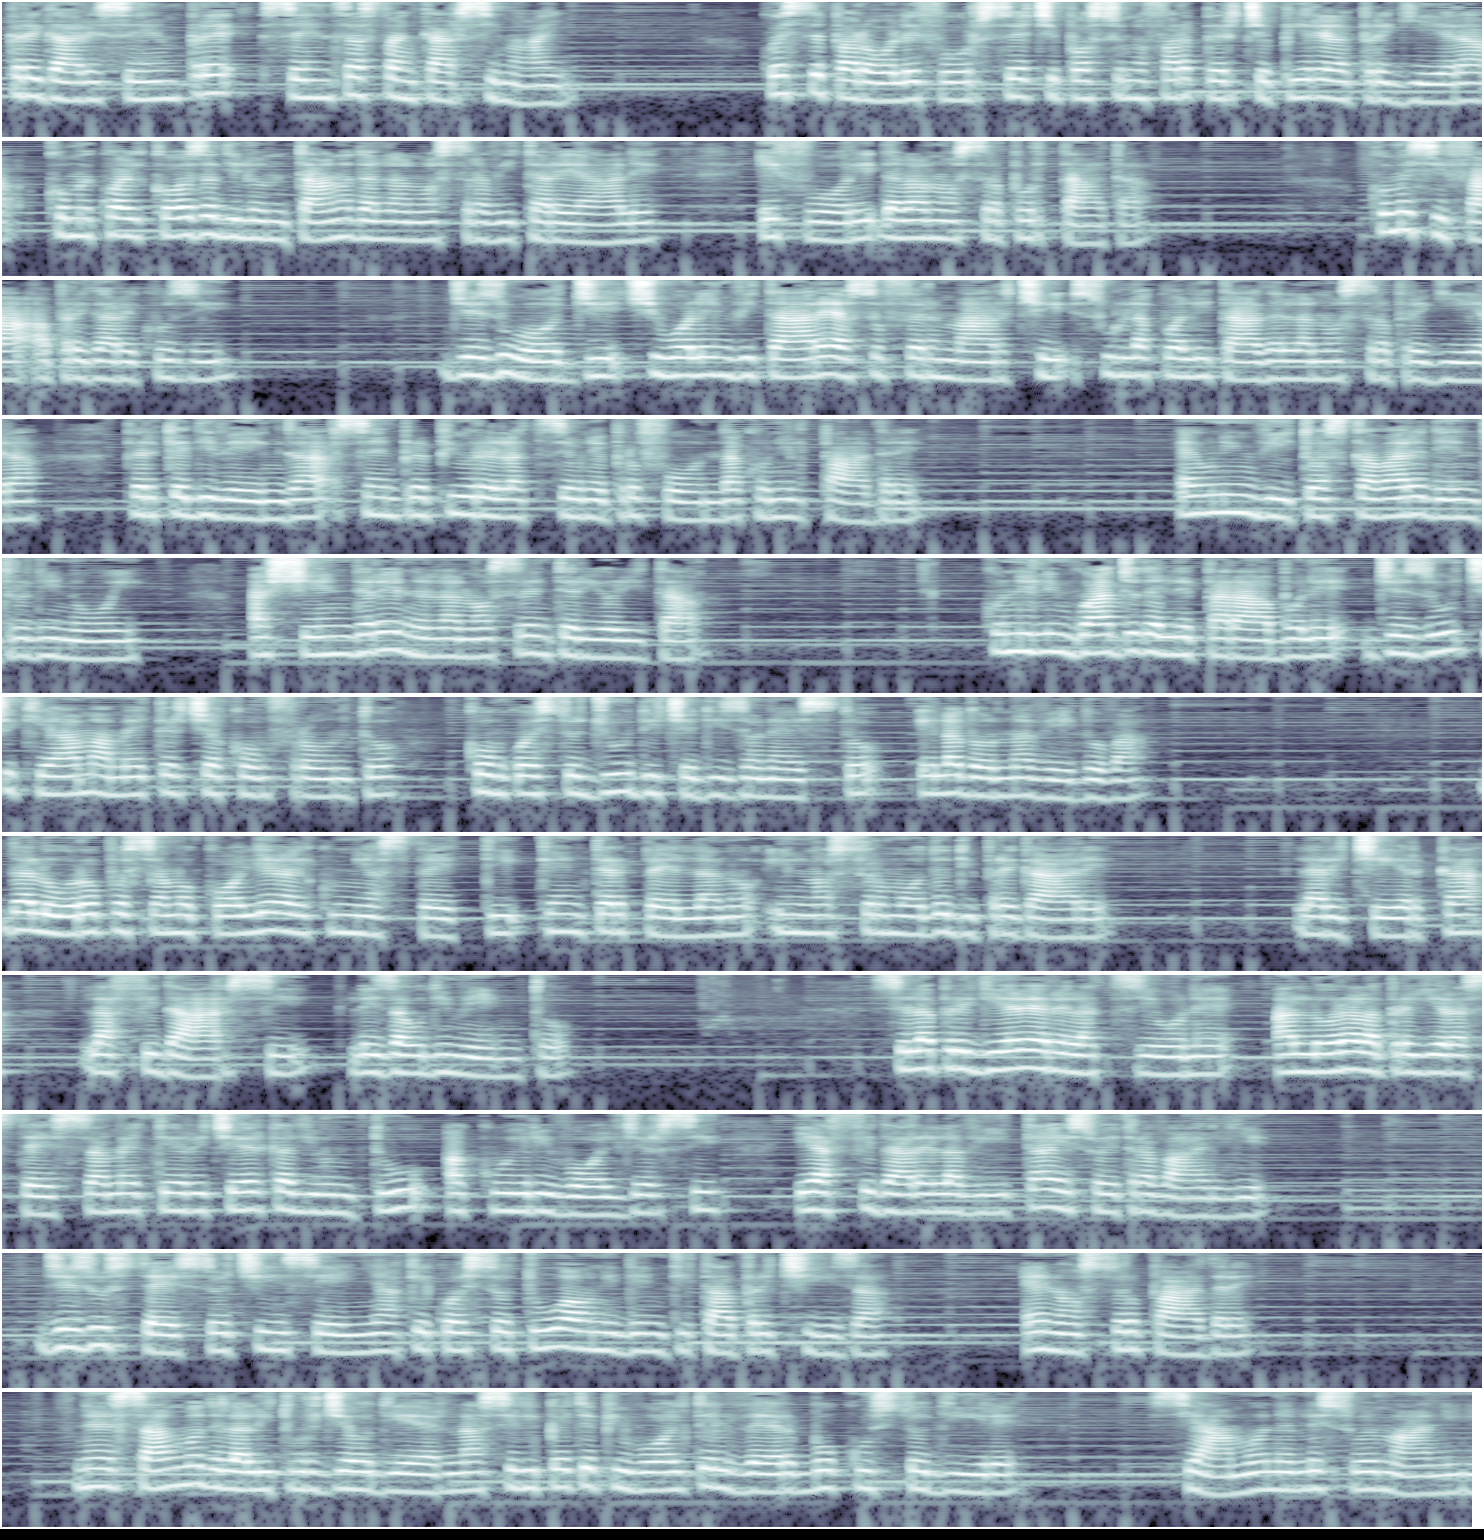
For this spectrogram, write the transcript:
Pregare sempre senza stancarsi mai. Queste parole forse ci possono far percepire la preghiera come qualcosa di lontano dalla nostra vita reale e fuori dalla nostra portata. Come si fa a pregare così? Gesù oggi ci vuole invitare a soffermarci sulla qualità della nostra preghiera perché divenga sempre più relazione profonda con il Padre. È un invito a scavare dentro di noi, a scendere nella nostra interiorità. Con il linguaggio delle parabole Gesù ci chiama a metterci a confronto con questo giudice disonesto e la donna vedova. Da loro possiamo cogliere alcuni aspetti che interpellano il nostro modo di pregare, la ricerca, l'affidarsi, l'esaudimento. Se la preghiera è relazione, allora la preghiera stessa mette in ricerca di un tu a cui rivolgersi e affidare la vita e i suoi travagli Gesù stesso ci insegna che questo tu ha un'identità precisa, è nostro Padre. Nel salmo della liturgia odierna si ripete più volte il verbo custodire, siamo nelle sue mani.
